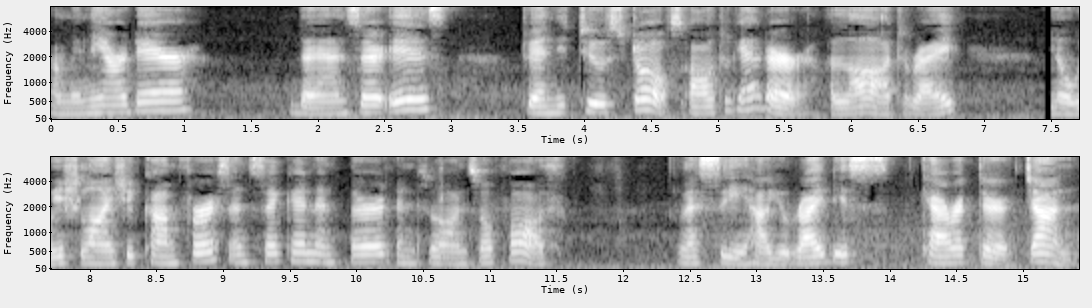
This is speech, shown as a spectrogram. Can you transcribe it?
How many are there? The answer is 22 strokes altogether. A lot, right? You know which line should come first and second and third and so on and so forth. Let's see how you write this character, zhan.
